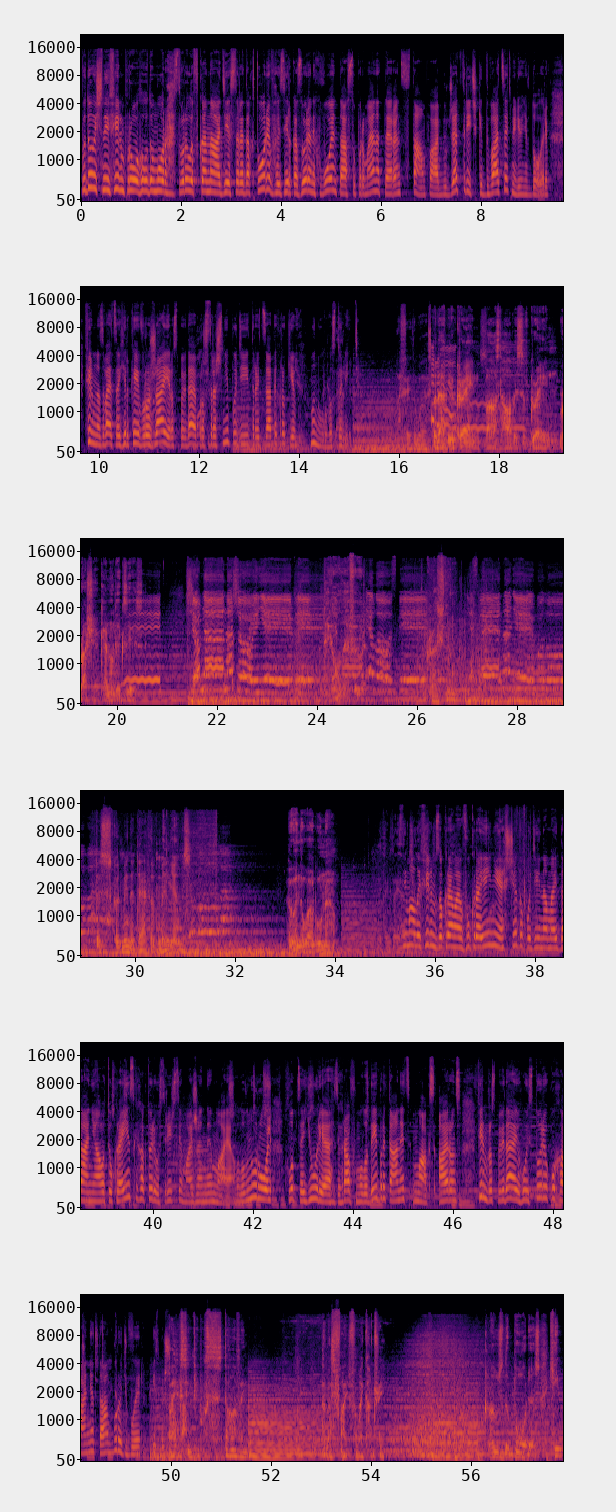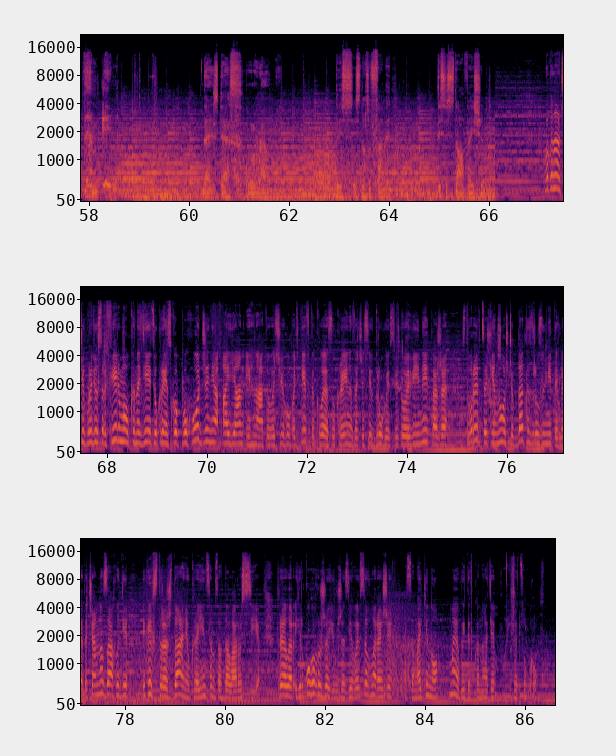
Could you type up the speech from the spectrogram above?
Видовищний фільм про голодомор створили в Канаді. Серед акторів зірка зоряних воєн та супермена Теренс Стамп. А бюджет стрічки 20 мільйонів доларів. Фільм називається Гіркий врожай і розповідає про страшні події 30-х років минулого століття. Without Ukraine, vast harvests of grain, Russia cannot exist. На нашої небі Take all their food. Crush them. This could mean the death of millions. Who in the world will know? Знімали фільм, зокрема в Україні ще до подій на майдані. А от українських акторів у стрічці майже немає. Головну роль хлопця Юрія зіграв молодий британець Макс Айронс. Фільм розповідає його історію кохання та боротьби із I have більшовиками. Close the borders. Keep them in. There's death all around me. This is not a famine. This is starvation. Виконавчий продюсер фільму канадієць українського походження Аян Ігнатович. Його батьки втекли з України за часів Другої світової війни. каже, створив це кіно, щоб дати зрозуміти глядачам на заході, яких страждань українцям завдала Росія. Трейлер гіркого врожаю вже з'явився в мережі, а саме кіно має вийти в Канаді вже цього року.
